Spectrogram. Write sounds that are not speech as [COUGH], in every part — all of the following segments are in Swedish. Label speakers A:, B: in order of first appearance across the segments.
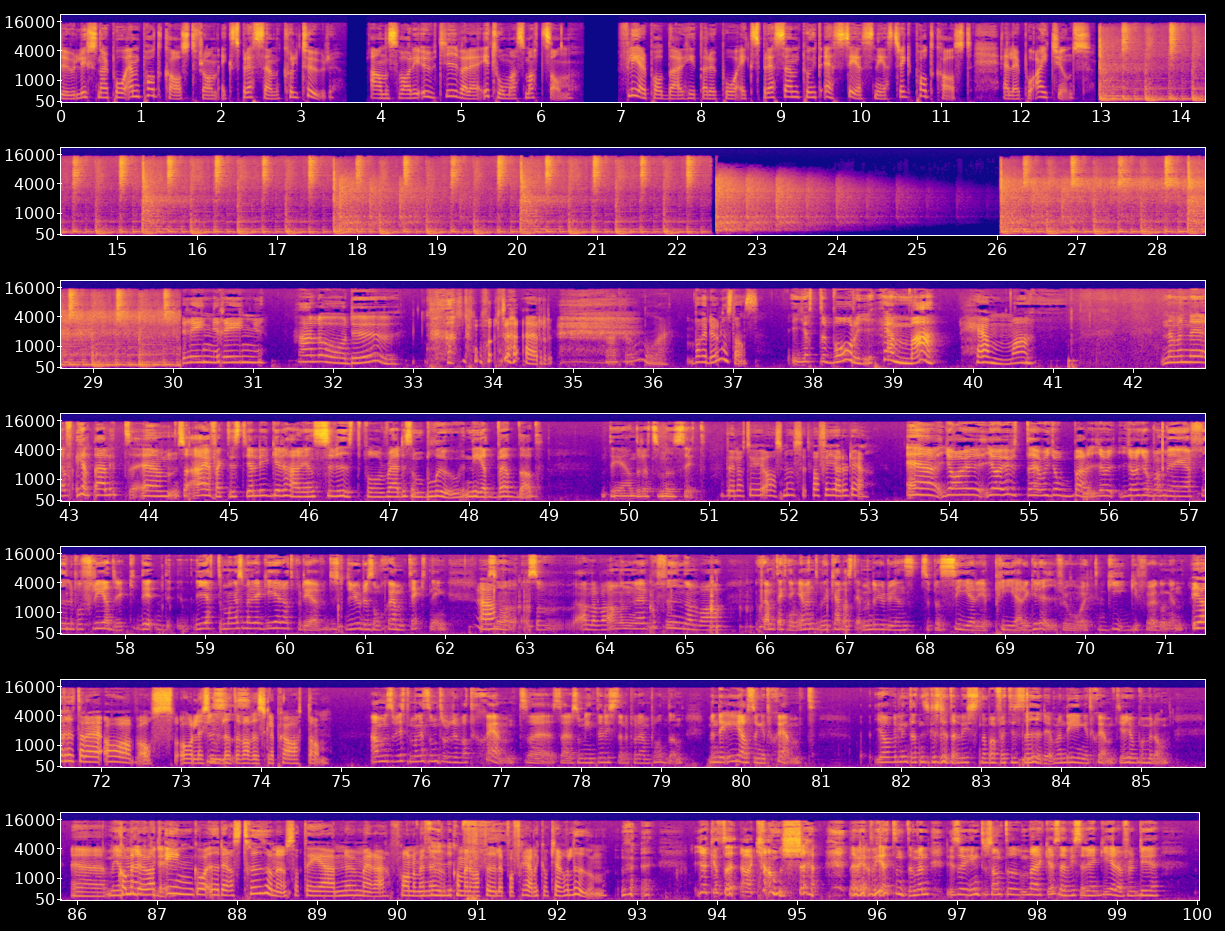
A: Du lyssnar på en podcast från Expressen Kultur. Ansvarig utgivare är Thomas Mattsson. Fler poddar hittar du på expressen.se podcast eller på iTunes.
B: Ring, ring.
C: Hallå du! [LAUGHS]
B: Hallå där.
C: Hallå!
B: Var är du någonstans?
C: I Göteborg, hemma!
B: Hemma.
C: Nej men eh, helt ärligt eh, så är jag faktiskt, jag ligger här i en svit på Radisson Blue, nedbäddad. Det är ändå rätt så mysigt.
B: Det låter ju asmysigt. Varför gör du det?
C: Eh, jag, jag är ute och jobbar. Jag, jag jobbar med Filip och Fredrik. Det, det, det är jättemånga som har reagerat på det. Du, du gjorde en sån skämtteckning.
B: Ja.
C: Så, så alla bara, "Ah, men eh, vad fin den var. Skämtteckning, jag vet inte om det kallas det. Men du gjorde ju en, typ en serie PR-grej för vårt gig förra gången.
B: Jag ritade av oss och liksom
C: Precis.
B: lite vad vi skulle prata om.
C: Ja men så visst många som trodde det var ett skämt, så här, som inte lyssnade på den podden. Men det är alltså inget skämt. Jag vill inte att ni ska sluta lyssna bara för att jag säger det, men det är inget skämt. Jag jobbar med dem. Eh,
B: Kommer du att
C: det.
B: ingå i deras trio nu så att det är numera, från och med nu
C: Filip.
B: kommer det vara Filip och Fredrik och Caroline? [LAUGHS]
C: Jag kan säga, ja kanske. [LAUGHS] Nej jag vet inte, men det är så intressant att märka hur vissa reagerar för det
